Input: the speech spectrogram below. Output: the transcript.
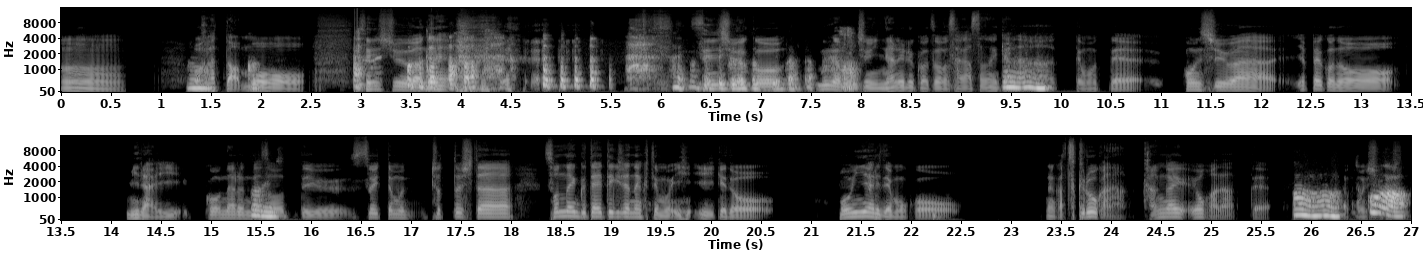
うん。うんわかった。もう、先週はね、先週はこう、無我夢中になれることを探さなきゃなって思って、今週は、やっぱりこの、未来、こうなるんだぞっていう、そういったもう、ちょっとした、そんなに具体的じゃなくてもいい、いいけど、ぼんやりでもこう、なんか作ろうかな、考えようかなって。うんうん。そこが、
